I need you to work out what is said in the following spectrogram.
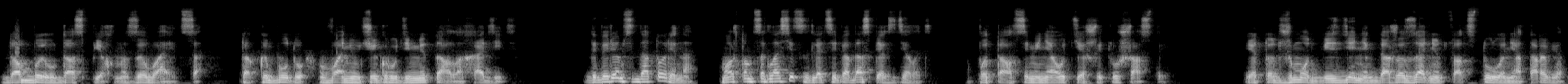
Добыл доспех называется. Так и буду в вонючей груди металла ходить. Доберемся до Торина. Может, он согласится для тебя доспех сделать? Пытался меня утешить ушастый. Этот жмот без денег даже задницу от стула не оторвет.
